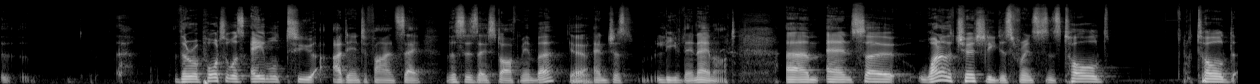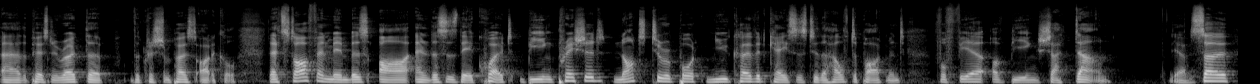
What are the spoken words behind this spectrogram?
the reporter was able to identify and say this is a staff member Yeah. and just leave their name out. Um, and so one of the church leaders, for instance, told told uh, the person who wrote the the Christian Post article that staff and members are, and this is their quote, being pressured not to report new COVID cases to the health department for fear of being shut down. Yeah. So,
